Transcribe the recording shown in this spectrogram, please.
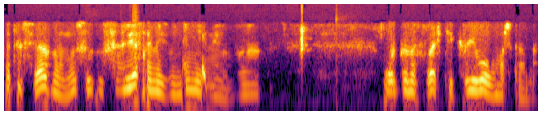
Это связано ну, с, с известными изменениями в органах власти краевого масштаба.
